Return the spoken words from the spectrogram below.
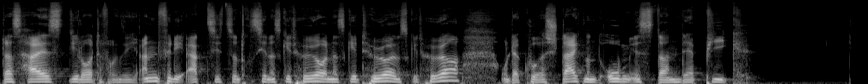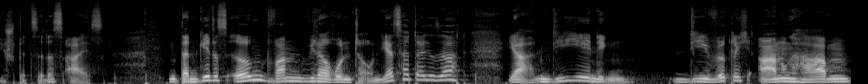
Das heißt, die Leute fangen sich an, für die Aktie zu interessieren. Es geht höher und es geht höher und es geht höher und der Kurs steigt und oben ist dann der Peak, die Spitze des Eis. Und dann geht es irgendwann wieder runter. Und jetzt hat er gesagt, ja, diejenigen, die wirklich Ahnung haben,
